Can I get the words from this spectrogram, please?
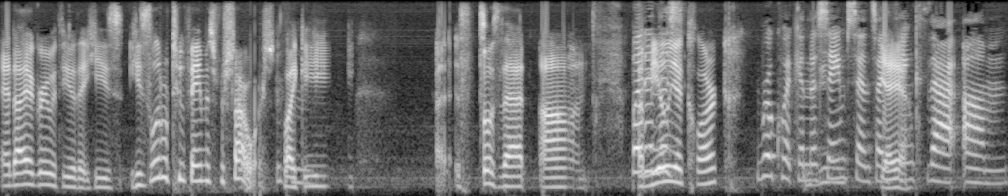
and I agree with you that he's he's a little too famous for Star Wars. Like he, uh, so is that. Um, But Emilia this- Clarke. Real quick, in the same sense, I Mm-hmm. Yeah, yeah. think that um,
